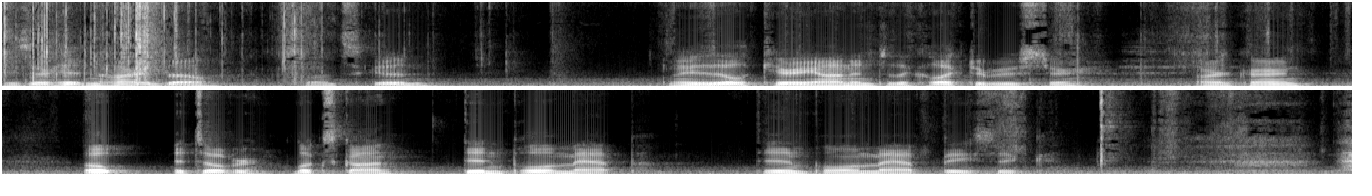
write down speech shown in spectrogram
These are hitting hard though, so that's good. Maybe they'll carry on into the collector booster. Art card. Oh, it's over. Looks gone. Didn't pull a map. Didn't pull a map, basic.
